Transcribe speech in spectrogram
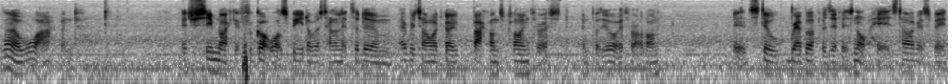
I don't know what happened. It just seemed like it forgot what speed I was telling it to do and every time I'd go back onto climb thrust and put the auto throttle on it'd still rev up as if it's not hit its target speed.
